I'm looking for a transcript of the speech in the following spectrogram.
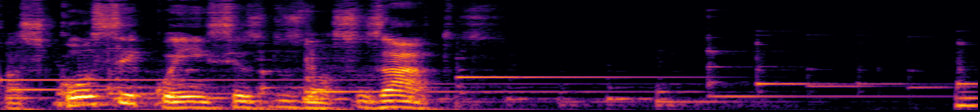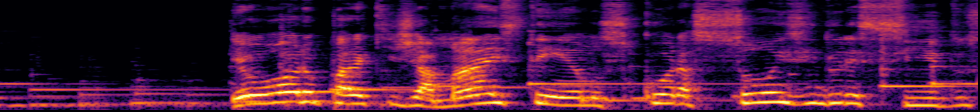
com as consequências dos nossos atos. Eu oro para que jamais tenhamos corações endurecidos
